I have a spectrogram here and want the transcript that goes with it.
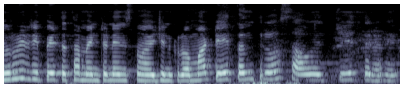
જરૂરી રિપેર તથા મેન્ટેનન્સનું આયોજન કરવા માટે તંત્ર સાવચેત રહે.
